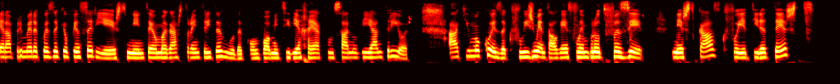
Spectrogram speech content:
era a primeira coisa que eu pensaria. Este menino tem uma gastroenterite aguda, com vômitos e diarreia a começar no dia anterior anterior. Há aqui uma coisa que felizmente alguém se lembrou de fazer neste caso, que foi a tira-teste,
